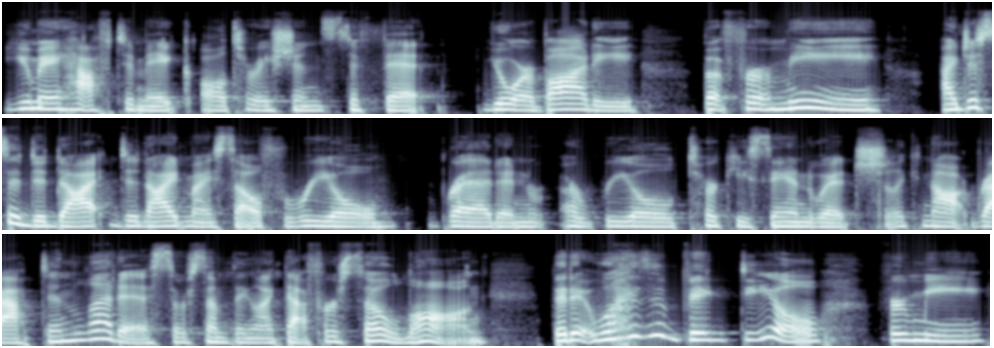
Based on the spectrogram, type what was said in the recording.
You may have to make alterations to fit your body. But for me, I just had deni- denied myself real bread and a real turkey sandwich, like not wrapped in lettuce or something like that for so long that it was a big deal for me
